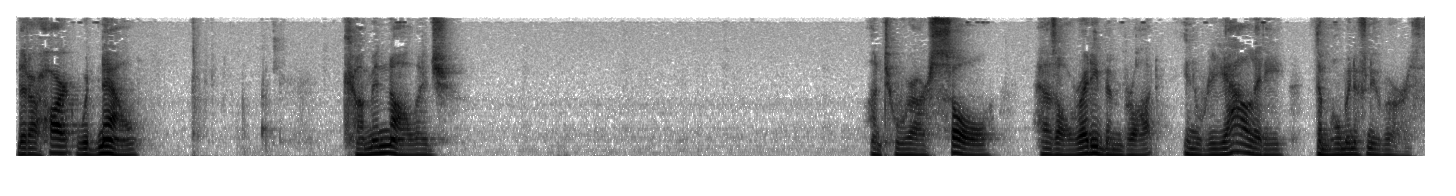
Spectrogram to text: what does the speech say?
that our heart would now come in knowledge unto where our soul has already been brought in reality the moment of new birth.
